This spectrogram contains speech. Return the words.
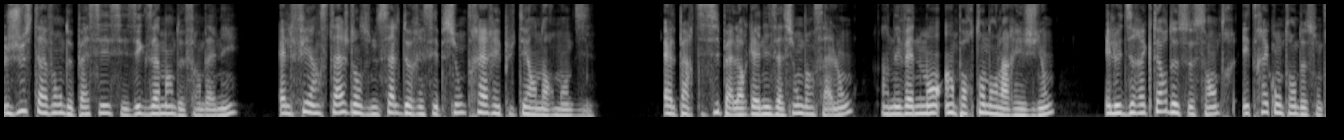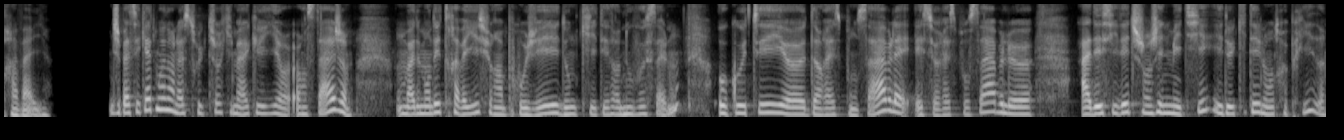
juste avant de passer ses examens de fin d'année, elle fait un stage dans une salle de réception très réputée en Normandie. Elle participe à l'organisation d'un salon, un événement important dans la région, et le directeur de ce centre est très content de son travail. J'ai passé quatre mois dans la structure qui m'a accueilli en stage. On m'a demandé de travailler sur un projet donc qui était un nouveau salon aux côtés euh, d'un responsable. Et ce responsable euh, a décidé de changer de métier et de quitter l'entreprise.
